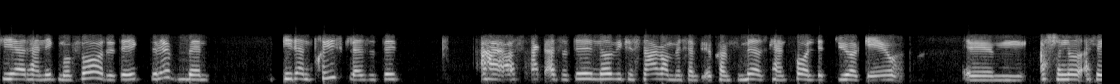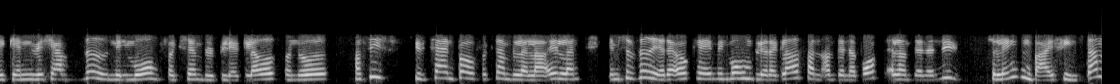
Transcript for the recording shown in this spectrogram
siger, at han ikke må få det, det er ikke det, men i den prisklasse, det har jeg også sagt, altså det er noget, vi kan snakke om, hvis han bliver konfirmeret, så kan han få en lidt dyre gave. Øhm, og sådan noget, altså igen, hvis jeg ved, at min mor for eksempel bliver glad for noget, præcis, skal vi tage en bog for eksempel, eller et eller andet, jamen så ved jeg da, okay, min mor hun bliver da glad for den, om den er brugt, eller om den er ny, så længe den bare er i fin stand.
